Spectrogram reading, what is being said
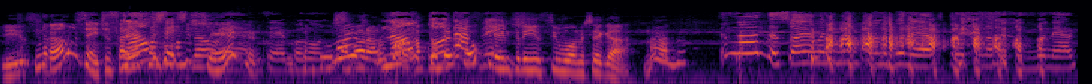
Isso. Não, gente, isso aí é Não, quando gente, o homem não, chega. é, isso é quando o homem Mas- chega. Não, aconteceu toda o que entre isso e o homem chegar? Nada. Nada, só ela alimentando o boneco, trocando a roupa do boneco,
